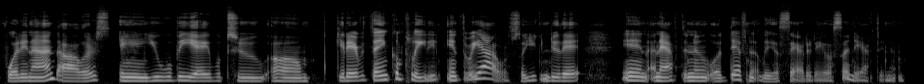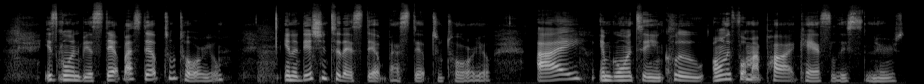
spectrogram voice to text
$49 and you will be able to um, get everything completed in three hours. So you can do that in an afternoon or definitely a Saturday or Sunday afternoon. It's going to be a step by step tutorial. In addition to that step by step tutorial, I am going to include, only for my podcast listeners,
